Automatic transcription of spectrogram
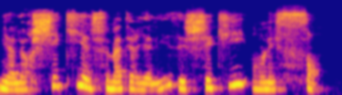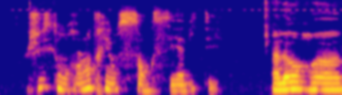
Mais alors, chez qui elles se matérialisent et chez qui on les sent? Juste, on rentre et on sent que c'est habité. Alors, euh,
